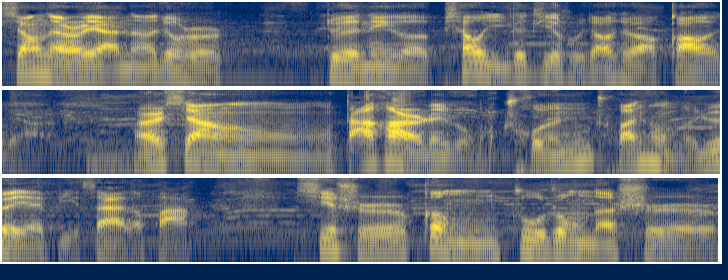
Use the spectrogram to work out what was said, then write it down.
相对而言呢，就是对那个漂移的技术要求要高一点儿。而像达喀尔那种纯传统的越野比赛的话，其实更注重的是，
